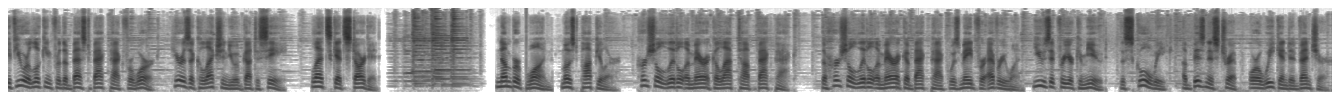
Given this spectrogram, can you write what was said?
If you are looking for the best backpack for work, here is a collection you have got to see. Let's get started. Number 1, Most Popular. Herschel Little America Laptop Backpack. The Herschel Little America backpack was made for everyone. Use it for your commute, the school week, a business trip, or a weekend adventure.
